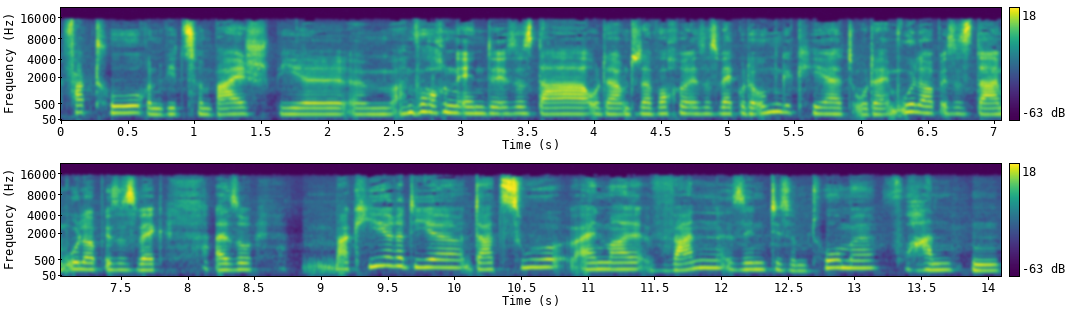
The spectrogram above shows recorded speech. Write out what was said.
Faktoren, wie zum Beispiel ähm, am Wochenende ist es da oder unter der Woche ist es weg oder umgekehrt oder im Urlaub ist es da, im Urlaub ist es weg. Also markiere dir dazu einmal, wann sind die Symptome vorhanden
